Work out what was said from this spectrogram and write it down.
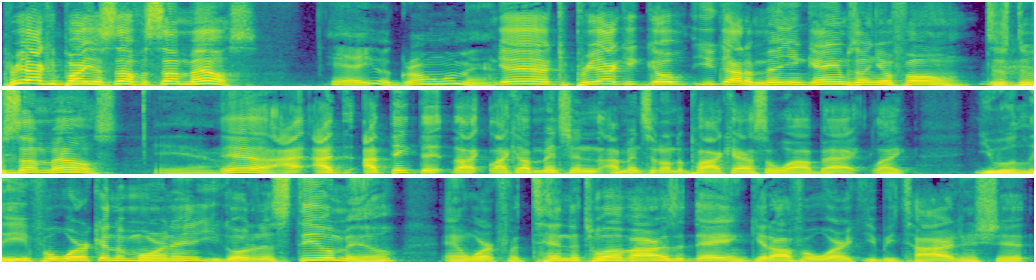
preoccupy Mm-hmm. yourself with something else. Yeah you're a grown woman Yeah, preoccupy. Go. You got a million games on your phone. Just Mm-hmm. do something else. yeah Yeah, I, I I think that like like I mentioned I mentioned on the podcast a while back, like you will leave for work in the morning, you go to the steel mill and work for ten to twelve hours a day and get off of work, you be tired and shit.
